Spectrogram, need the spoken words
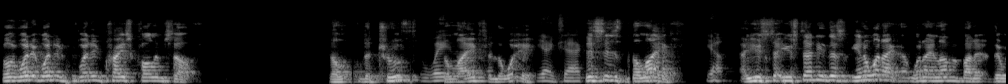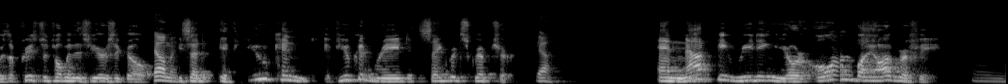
Well, what did what did what did Christ call himself? The the truth, the, way, the life, and the way. Yeah, exactly. This is the life. Yeah. You you study this. You know what I what I love about it. There was a priest who told me this years ago. Tell me. He said, if you can if you can read sacred scripture. Yeah. And not be reading your own biography. Mm.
